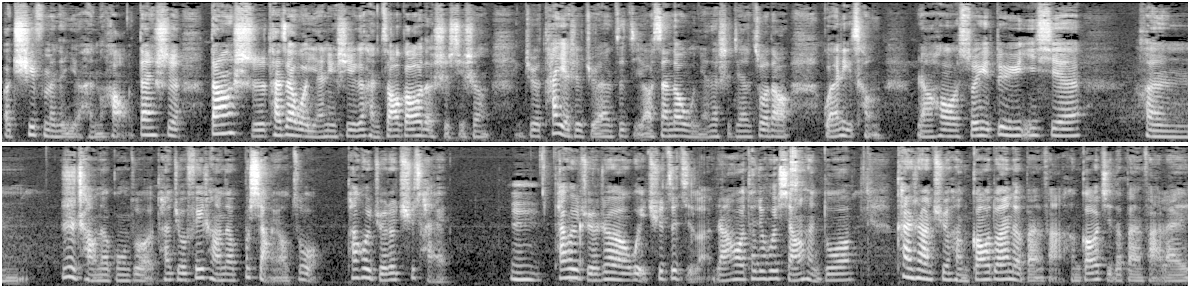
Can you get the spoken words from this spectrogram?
achievement 也很好，但是当时她在我眼里是一个很糟糕的实习生，就是她也是觉得自己要三到五年的时间做到管理层，然后所以对于一些很日常的工作，她就非常的不想要做，她会觉得屈才。嗯他会觉着委屈自己了，然后他就会想很多看上去很高端的办法、很高级的办法来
